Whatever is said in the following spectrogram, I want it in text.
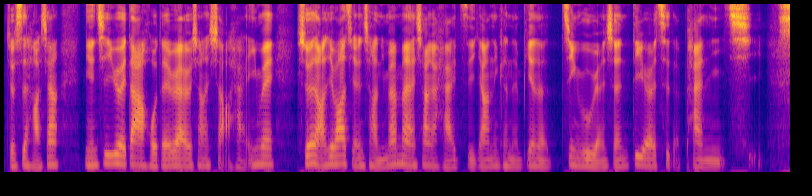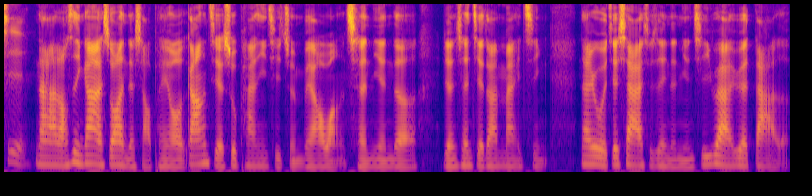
就是好像年纪越大，活得越来越像小孩。因为随着脑细胞减少，你慢慢的像个孩子一样，你可能变得进入人生第二次的叛逆期。是。那老师，你刚才说到你的小朋友刚刚结束叛逆期，准备要往成年的人生阶段迈进。那如果接下来随着你的年纪越来越大了，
